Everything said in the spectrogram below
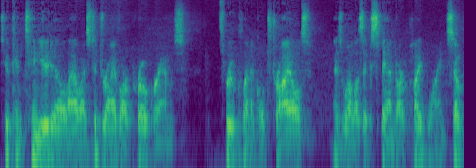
to continue to allow us to drive our programs through clinical trials as well as expand our pipeline. So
